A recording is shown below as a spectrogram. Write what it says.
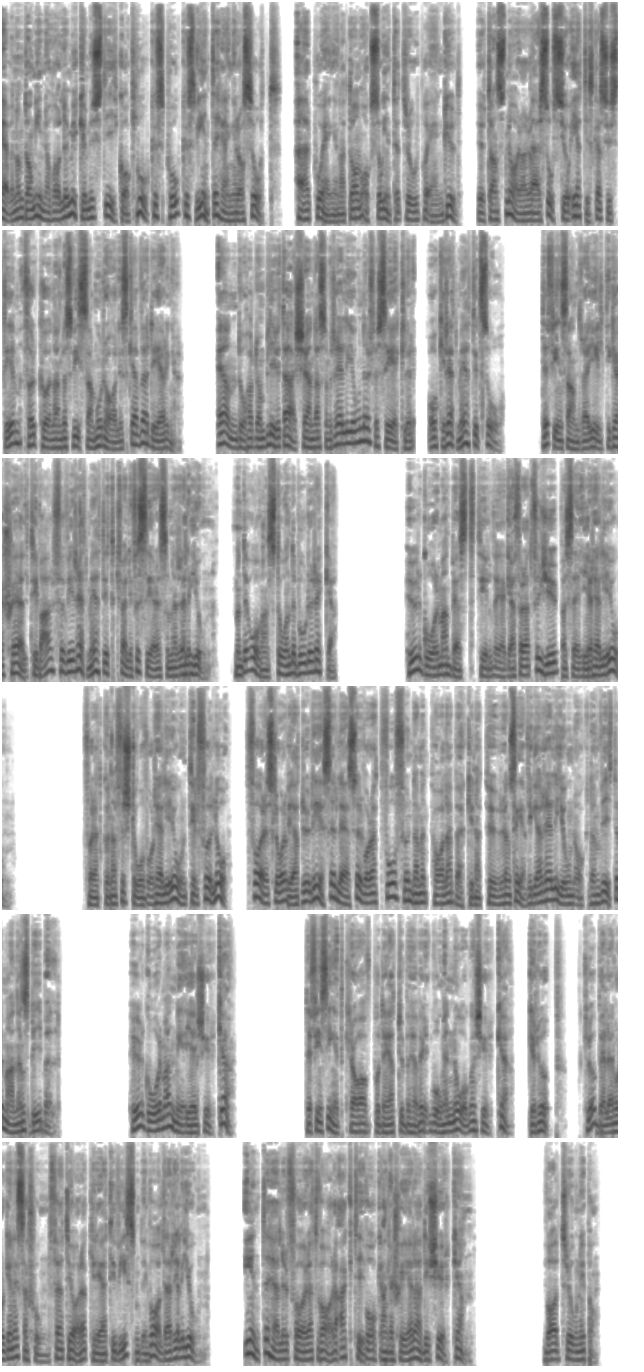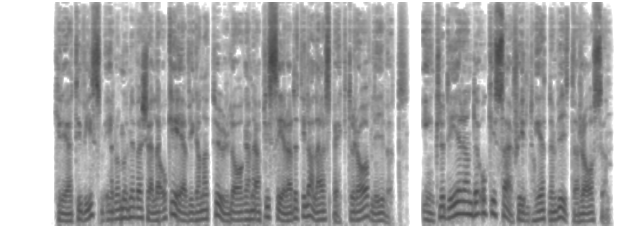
Även om de innehåller mycket mystik och hokus pokus vi inte hänger oss åt, är poängen att de också inte tror på en gud, utan snarare är socioetiska system förkunnandes vissa moraliska värderingar. Ändå har de blivit erkända som religioner för sekler, och rättmätigt så. Det finns andra giltiga skäl till varför vi rättmätigt kvalificerar som en religion, men det ovanstående borde räcka. Hur går man bäst tillväga för att fördjupa sig i religion? För att kunna förstå vår religion till fullo, föreslår vi att du läser läser våra två fundamentala böcker Naturens eviga religion och Den vite mannens bibel. Hur går man med i er kyrka? Det finns inget krav på dig att du behöver gå med någon kyrka, grupp, klubb eller organisation för att göra kreativism din valda religion. Inte heller för att vara aktiv och engagerad i kyrkan. Vad tror ni på? Kreativism är de universella och eviga naturlagarna applicerade till alla aspekter av livet, inkluderande och i särskildhet den vita rasen.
